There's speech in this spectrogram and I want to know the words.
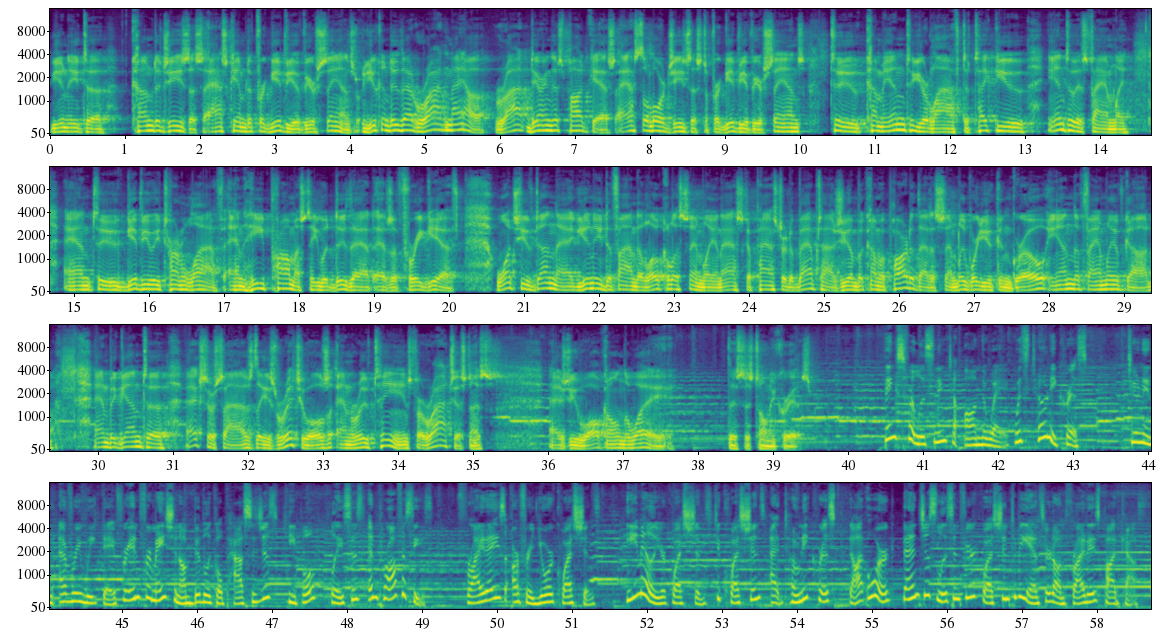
You need to come to Jesus, ask Him to forgive you of your sins. You can do that right now, right during this podcast. Ask the Lord Jesus to forgive you of your sins, to come into your life, to take you into His family, and to give you eternal life. And He promised He would do that as a free gift. Once you've done that, you need to find a local assembly and ask a pastor to baptize you and become a part of that assembly where you can grow in the family of God and begin to exercise these rituals and routines for righteousness as you walk on the way. This is Tony Crisp. Thanks for listening to On the Way with Tony Crisp. Tune in every weekday for information on biblical passages, people, places, and prophecies. Fridays are for your questions. Email your questions to questions at tonycrisp.org, then just listen for your question to be answered on Friday's podcast.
